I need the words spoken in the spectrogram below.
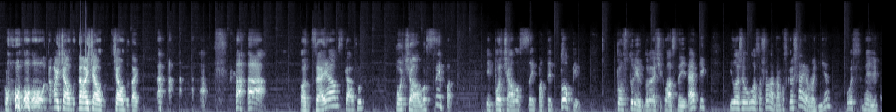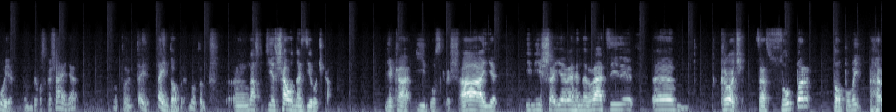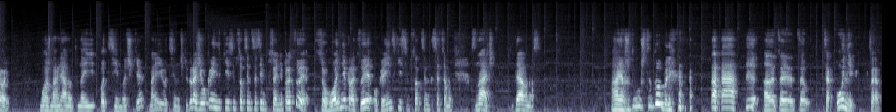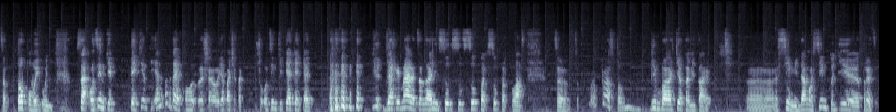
Ого, давай ще одну, давай ще одну, ще одну дай. Оце я вам скажу. Почало сипати. І почало сипати топів. Товсторіг, до речі, класний епік. І лежив голоса, що вона там воскрешає вроді, ні? Ось, не, лікує. Не воскрешає, ні? Ну, то, та, й, та й добре. Ну, то, е, у нас тут є ще одна зірочка, яка і воскрешає, і вішає регенерації. Е, коротше, це супер топовий герой. Можна глянути на її оціночки. На її оціночки. До речі, український 777 сьогодні працює. Сьогодні працює український 777. Значить, де в нас? А, я вже думав, що це дубль. Але це, це, це унік. Це, це топовий унік. Все, оцінки п'ятірки. Я не пам'ятаю, кого ще я бачив так, що оцінки 5-5-5. Для Химери це взагалі су- су- супер, супер клас. Це, це просто бімба ракета вітаю. Е, 7, йдемо 7, тоді 30.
